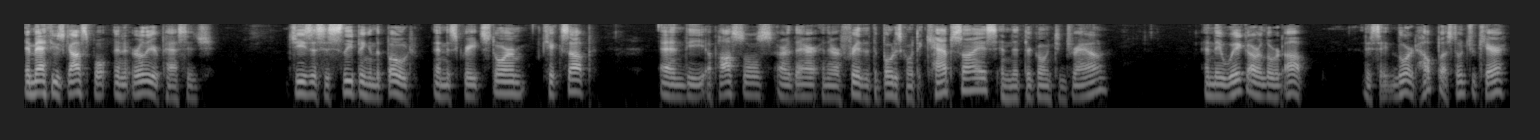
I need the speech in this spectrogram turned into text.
In Matthew's Gospel, in an earlier passage, Jesus is sleeping in the boat and this great storm kicks up and the apostles are there and they're afraid that the boat is going to capsize and that they're going to drown. And they wake our Lord up. They say, Lord, help us. Don't you care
